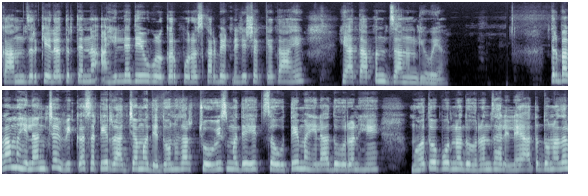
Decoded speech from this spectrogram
काम जर केलं तर त्यांना अहिल्यादेवी होळकर पुरस्कार भेटण्याची शक्यता आहे. हे आता आपण जाणून घेऊया. तर बघा महिलांच्या विकासासाठी राज्यामध्ये दोन हजार चोवीसमध्ये हे चौथे महिला धोरण हे महत्त्वपूर्ण धोरण झालेले आहे. आता दोन हजार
